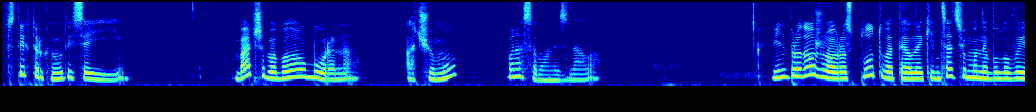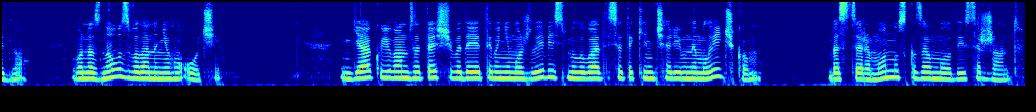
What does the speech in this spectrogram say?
встиг торкнутися її. Батшеба була обурена. А чому? Вона сама не знала. Він продовжував розплутувати, але кінця цьому не було видно. Вона знову звела на нього очі. Дякую вам за те, що ви даєте мені можливість милуватися таким чарівним личком, безцеремонно сказав молодий сержант.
